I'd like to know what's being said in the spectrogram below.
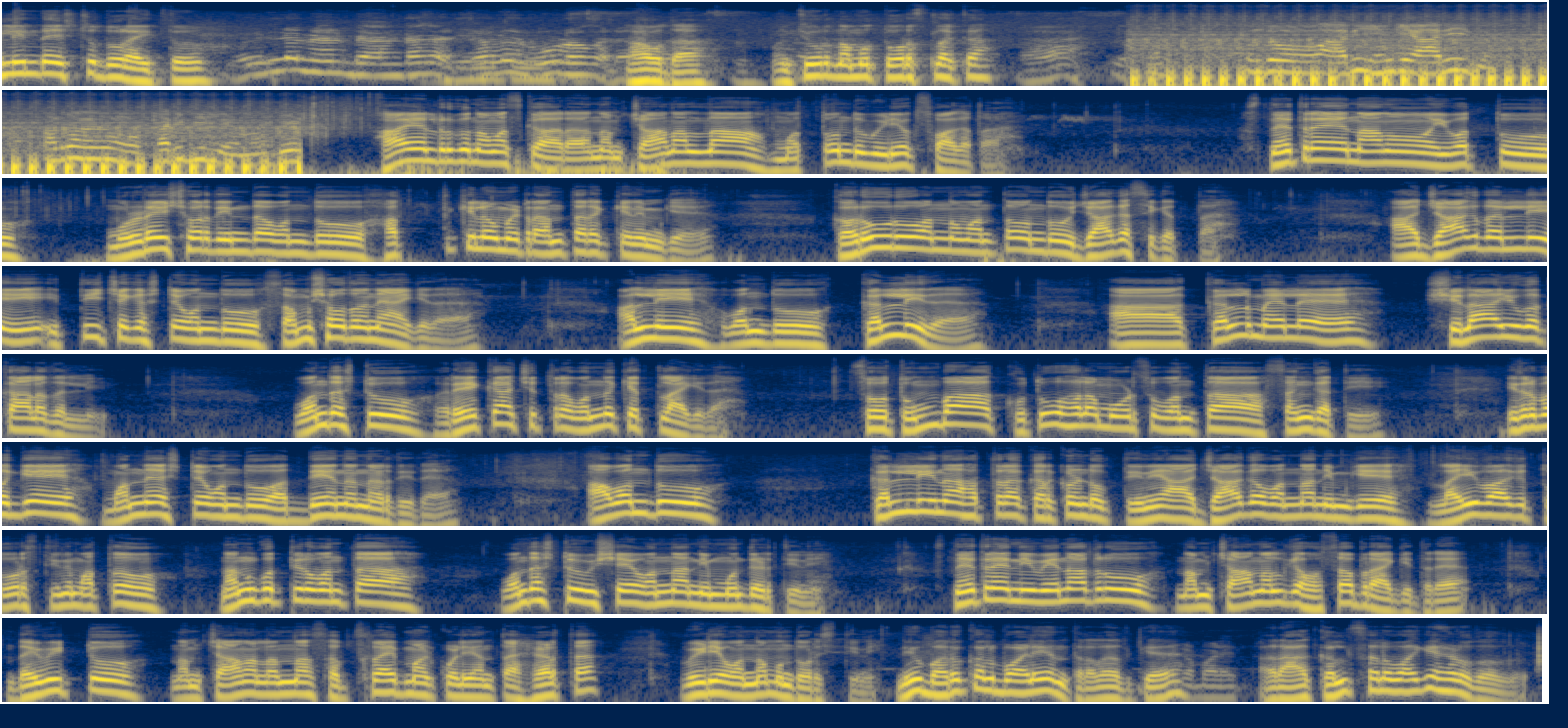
ಇಲ್ಲಿಂದ ಎಷ್ಟು ದೂರ ಆಯ್ತು? ಹೌದಾ? ಒಂಚೂರು ನಮಗೆ ತೋರಿಸ್ಲಕ್ಕ? ಒಂದು ಅರಿ ಹಿಂಗೆ ಅರಿ ಇದೆ. ಅದು ಪರಿಬಿಲ್ಲ ಹಾಯ್ ಎಲ್ರಿಗೂ ನಮಸ್ಕಾರ. ನಮ್ಮ ಚಾನಲ್ನ ಮತ್ತೊಂದು ವಿಡಿಯೋಗೆ ಸ್ವಾಗತ. ಸ್ನೇಹಿತರೆ ನಾನು ಇವತ್ತು ಮುರುಡೇಶ್ವರದಿಂದ ಒಂದು ಹತ್ತು ಕಿಲೋಮೀಟ್ರ್ ಅಂತರಕ್ಕೆ ನಿಮಗೆ ಕರೂರು ಅನ್ನುವಂಥ ಒಂದು ಜಾಗ ಸಿಗುತ್ತೆ. ಆ ಜಾಗದಲ್ಲಿ ಇತ್ತೀಚೆಗಷ್ಟೇ ಒಂದು ಸಂಶೋಧನೆ ಆಗಿದೆ. ಅಲ್ಲಿ ಒಂದು ಕಲ್ಲಿದೆ. ಆ ಕಲ್ಲು ಮೇಲೆ ಶಿಲಾಯುಗ ಕಾಲದಲ್ಲಿ ಒಂದಷ್ಟು ರೇಖಾಚಿತ್ರವನ್ನು ಕೆತ್ತಲಾಗಿದೆ. ಸೊ ತುಂಬ ಕುತೂಹಲ ಮೂಡಿಸುವಂಥ ಸಂಗತಿ. ಇದರ ಬಗ್ಗೆ ಮೊನ್ನೆ ಅಷ್ಟೇ ಒಂದು ಅಧ್ಯಯನ ನಡೆದಿದೆ. ಆ ಒಂದು ಕಲ್ಲಿನ ಹತ್ರ ಕರ್ಕೊಂಡು ಹೋಗ್ತೀನಿ, ಆ ಜಾಗವನ್ನು ನಿಮಗೆ ಲೈವ್ ಆಗಿ ತೋರಿಸ್ತೀನಿ ಮತ್ತು ನನಗೆ ಗೊತ್ತಿರುವಂಥ ಒಂದಷ್ಟು ವಿಷಯವನ್ನು ನಿಮ್ಮ ಮುಂದಿಡ್ತೀನಿ ಸ್ನೇಹಿತರೆ, ನೀವೇನಾದರೂ ನಮ್ಮ ಚಾನಲ್ಗೆ ಹೊಸಬರಾಗಿದ್ದರೆ ದಯವಿಟ್ಟು ನಮ್ಮ ಚಾನಲನ್ನು ಸಬ್ಸ್ಕ್ರೈಬ್ ಮಾಡ್ಕೊಳ್ಳಿ ಅಂತ ಹೇಳ್ತಾ ವಿಡಿಯೋವನ್ನು ಮುಂದುವರಿಸ್ತೀನಿ. ನೀವು ಬರುಕಲ್ ಬಾಳೆ ಅಂತಾರಲ್ಲ ಅದಕ್ಕೆ? ಅದು ಆ ಕಲ್ ಸಲುವಾಗಿ ಹೇಳೋದು ಅದು.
